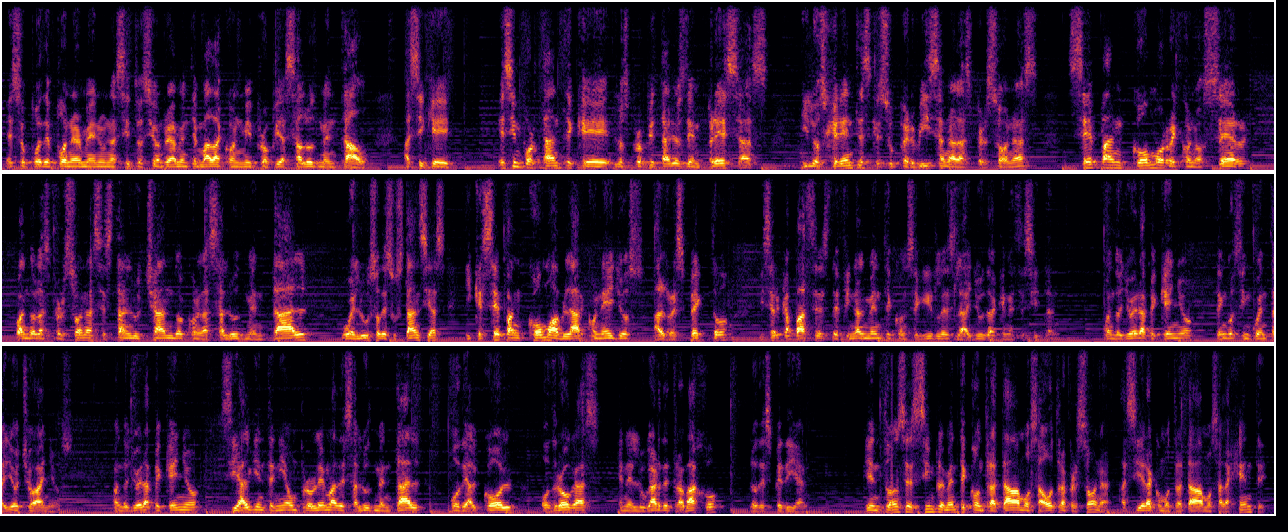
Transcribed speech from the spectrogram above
Eso puede ponerme en una situación realmente mala con mi propia salud mental. Así que es importante que los propietarios de empresas y los gerentes que supervisan a las personas sepan cómo reconocer cuando las personas están luchando con la salud mental o el uso de sustancias y que sepan cómo hablar con ellos al respecto y ser capaces de finalmente conseguirles la ayuda que necesitan. Cuando yo era pequeño, tengo 58 años. Cuando yo era pequeño, si alguien tenía un problema de salud mental o de alcohol o drogas en el lugar de trabajo, lo despedían y entonces simplemente contratábamos a otra persona, así era como tratábamos a la gente.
